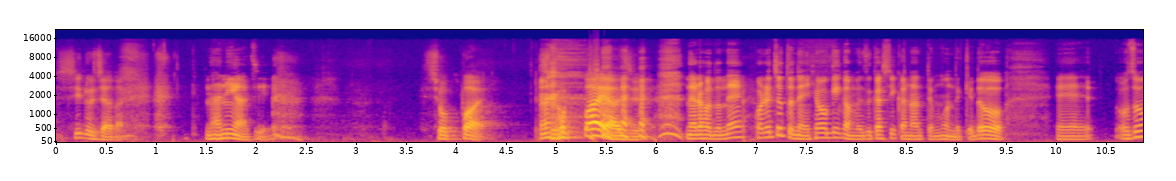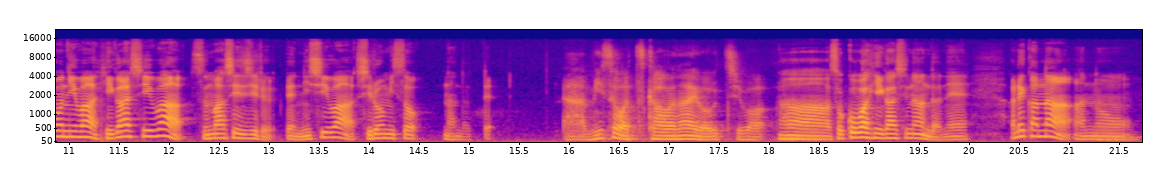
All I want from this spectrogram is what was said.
汁じゃない。何味？しょっぱい。しょっぱい味。なるほどね。これちょっとね表現が難しいかなって思うんだけど、えーお雑煮は東はすまし汁で西は白味噌なんだって。あー味噌は使わないわうちは。あーそこは東なんだね。あれかな？あの、うん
